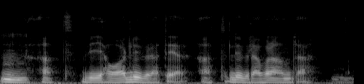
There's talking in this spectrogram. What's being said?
Mm. Att vi har lurat er att lura varandra. Mm.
